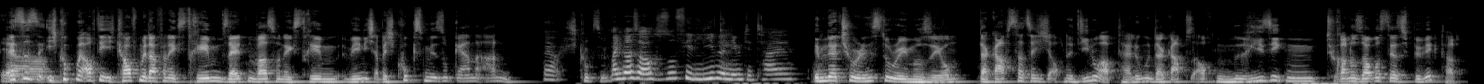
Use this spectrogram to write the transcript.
Ja. Es ist, ich guck mir auch die, ich kaufe mir davon extrem selten was und extrem wenig, aber ich guck's mir so gerne an. Ja. Ich guck's mir. Manchmal ist auch so viel Liebe in dem Detail. Im Natural History Museum, da gab's tatsächlich auch eine Dino-Abteilung und da gab's auch einen riesigen Tyrannosaurus, der sich bewegt hat.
